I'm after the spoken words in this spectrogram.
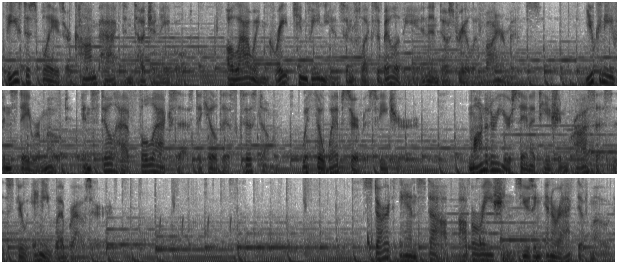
These displays are compact and touch-enabled, allowing great convenience and flexibility in industrial environments. You can even stay remote and still have full access to KillDisk System with the web service feature. Monitor your sanitation processes through any web browser. Start and stop operations using interactive mode.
